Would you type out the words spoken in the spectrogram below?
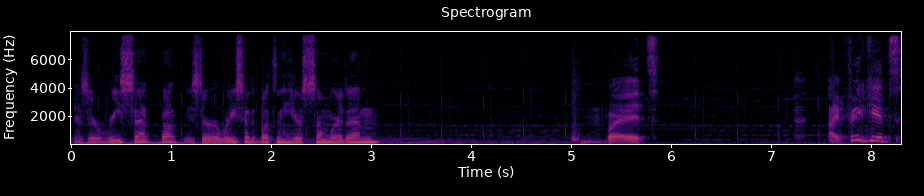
There's a reset button. Is there a reset button here somewhere then? Wait. I think it's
